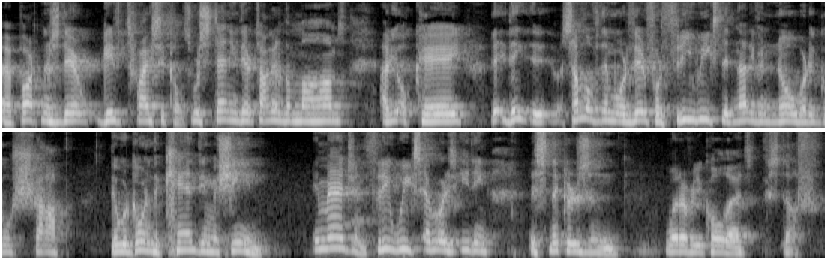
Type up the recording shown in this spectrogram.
uh, partners there gave tricycles. We're standing there talking to the moms. Are you okay? They, they, uh, some of them were there for three weeks, did not even know where to go shop. They were going to the candy machine. Imagine three weeks, everybody's eating Snickers and whatever you call that stuff.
